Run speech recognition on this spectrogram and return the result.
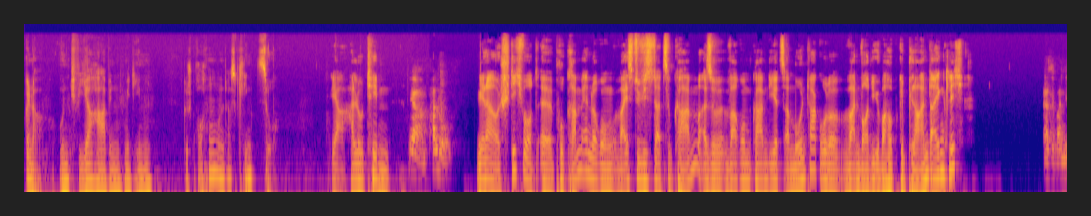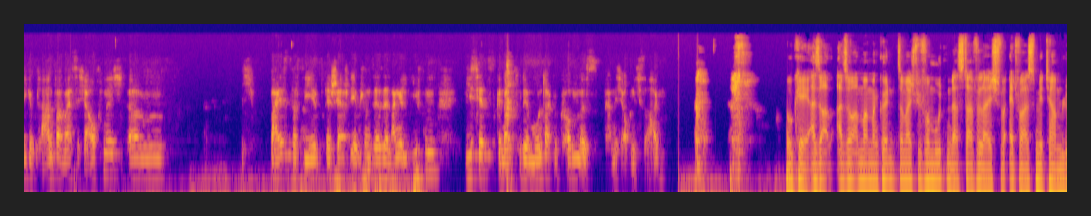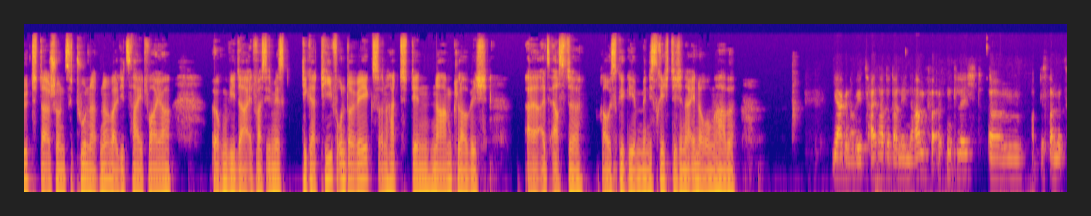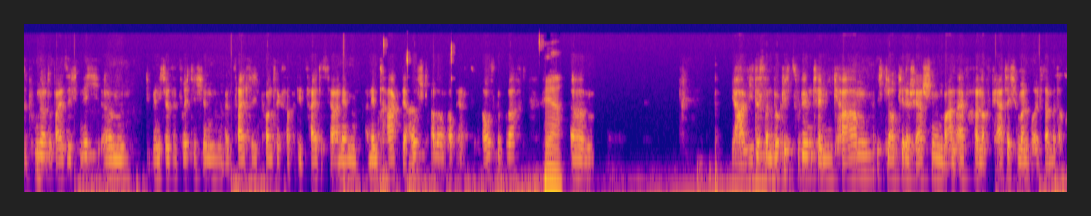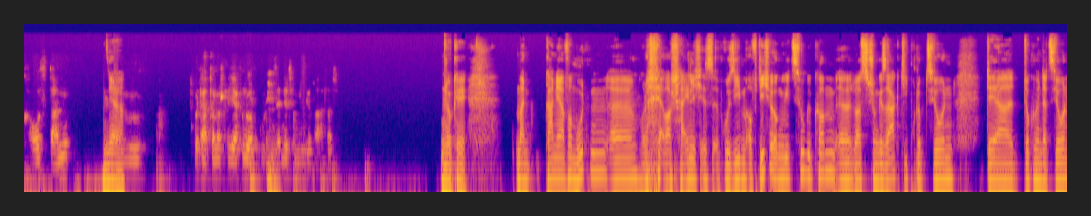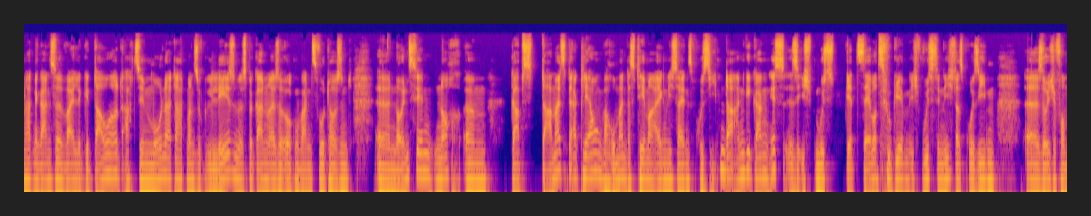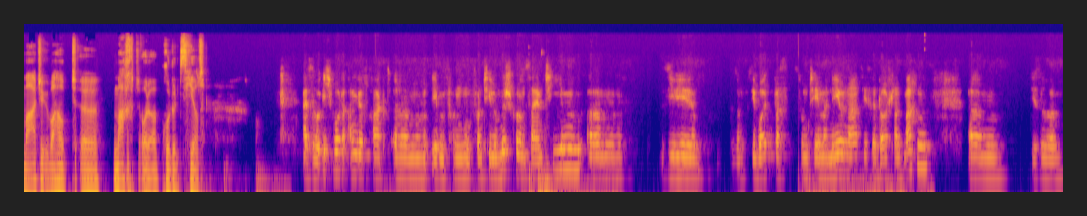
Genau. Und wir haben mit ihm gesprochen und das klingt so. Ja, hallo Tim. Ja, hallo. Genau, Stichwort äh, Programmänderung. Weißt du, wie es dazu kam? Also warum kam die jetzt am Montag oder wann war die überhaupt geplant eigentlich? Also wann die geplant war, weiß ich auch nicht. Ähm, ich weiß, dass die Recherchen eben schon sehr, sehr lange liefen. Wie es jetzt genau zu dem Montag gekommen ist, kann ich auch nicht sagen. Okay, also, also man, man könnte zum Beispiel vermuten, dass da vielleicht etwas mit Herrn Lütt da schon zu tun hat, ne? weil die Zeit war ja irgendwie da etwas investigativ unterwegs und hat den Namen, glaube ich, äh, als erste rausgegeben, wenn ich es richtig in Erinnerung habe. Ja, genau. Die Zeit hatte dann den Namen veröffentlicht. Ähm, ob das damit zu tun hatte, weiß ich nicht. Ähm, wenn ich das jetzt richtig in, im zeitlichen Kontext habe, die Zeit ist ja an dem, an dem Tag der Ausstrahlung auch erst rausgebracht. Ja. Ähm, ja, wie das dann wirklich zu dem Termin kam, ich glaube, die Recherchen waren einfach dann noch fertig und man wollte damit auch raus dann. Ja. Ähm, und hat dann wahrscheinlich einfach nur auf einen guten Sendetermin gewartet. Okay. Man kann ja vermuten, äh, oder sehr wahrscheinlich ist Pro7 auf dich irgendwie zugekommen. Äh, du hast schon gesagt, die Produktion der Dokumentation hat eine ganze Weile gedauert. 18 Monate hat man so gelesen. Es begann also irgendwann 2019 noch. Ähm, Gab es damals eine Erklärung, warum man das Thema eigentlich seitens Pro7 da angegangen ist? Also ich muss jetzt selber zugeben, ich wusste nicht, dass Pro7 äh, solche Formate überhaupt äh, macht oder produziert. Also ich wurde angefragt ähm, eben von, von Thilo Mischke und seinem Team. Ähm, sie, also, sie wollten was zum Thema Neonazis in Deutschland machen. Ähm, diese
